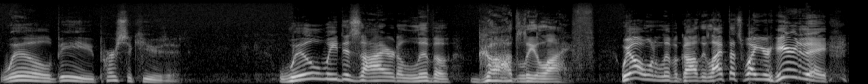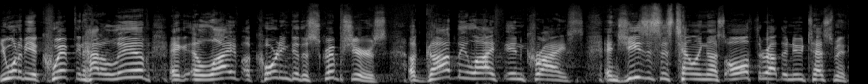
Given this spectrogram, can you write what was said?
will be persecuted. Will we desire to live a godly life? We all want to live a godly life. That's why you're here today. You want to be equipped in how to live a, a, life according to the scriptures, a godly life in Christ. And Jesus is telling us all throughout the New Testament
